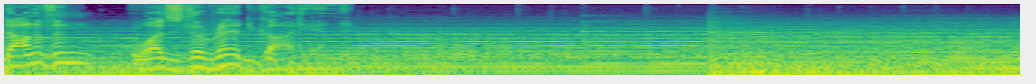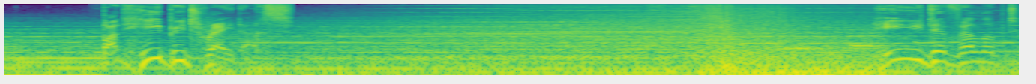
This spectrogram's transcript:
Donovan was the Red Guardian. But he betrayed us. He developed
